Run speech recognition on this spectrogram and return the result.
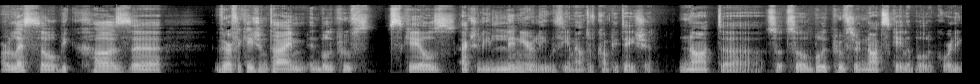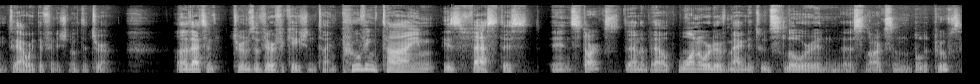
or less so because uh, verification time in bulletproof scales actually linearly with the amount of computation. Not uh, so. So bulletproofs are not scalable according to our definition of the term. Uh, that's in terms of verification time. Proving time is fastest in Starks, then about one order of magnitude slower in uh, Snarks and bulletproofs.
